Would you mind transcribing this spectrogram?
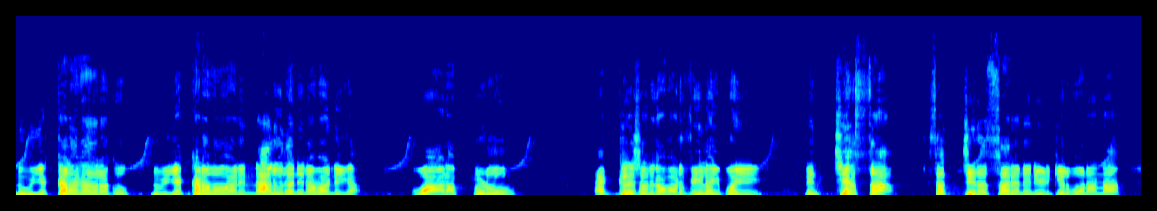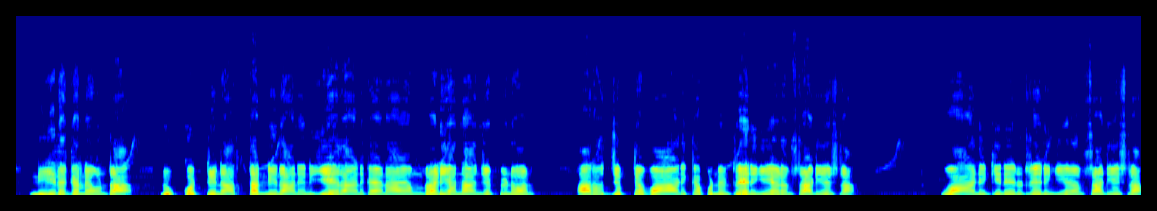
నువ్వు ఎక్కడ కదలకు? నువ్వు ఎక్కడ కానీ నాలుగు దండిన వాడిని ఇక. వాడప్పుడు అగ్రెషన్గా వాడు ఫీల్ అయిపోయి నేను చేస్తా. సచ్చినా సరే నేను ఈడికెళ్ళిపోనన్నా నీ దగ్గరనే ఉంటా. నువ్వు కొట్టినా తన్నినా నేను ఏ దానికైనా ఐఎమ్ రెడీ అన్నా అని చెప్పిండు వాడు. ఆ రోజు చెప్తే వాడికి అప్పుడు నేను ట్రైనింగ్ ఇవ్వడం స్టార్ట్ చేసిన. వానికి నేను ట్రైనింగ్ ఇవ్వడం స్టార్ట్ చేసిన.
